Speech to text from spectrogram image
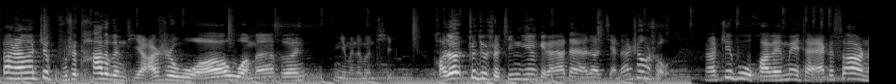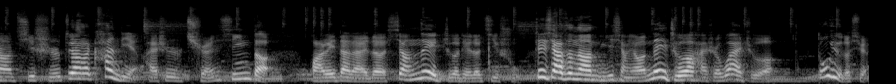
当然了，这不是它的问题，而是我、我们和你们的问题。好的，这就是今天给大家带来的简单上手。那这部华为 Mate X2 呢，其实最大的看点还是全新的华为带来的向内折叠的技术。这下子呢，你想要内折还是外折，都有的选。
